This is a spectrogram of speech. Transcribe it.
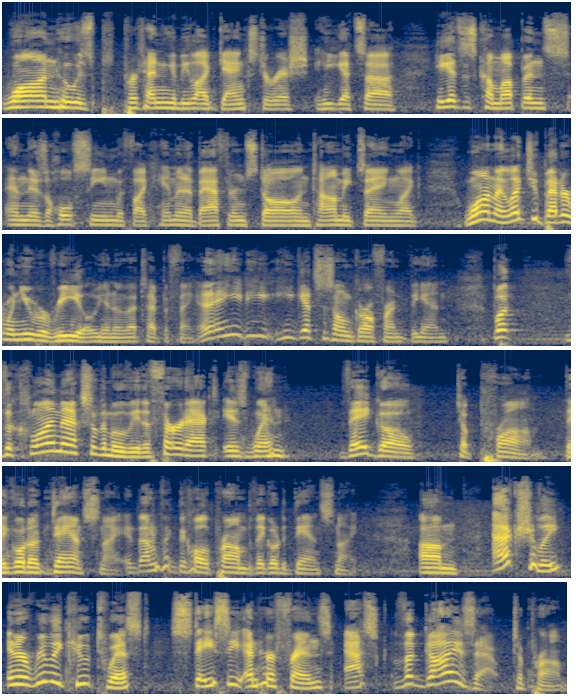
Juan, who is pretending to be like gangsterish, he gets uh, he gets his comeuppance, and there's a whole scene with like him in a bathroom stall and Tommy saying like, "Juan, I liked you better when you were real," you know, that type of thing. And he, he he gets his own girlfriend at the end. But the climax of the movie, the third act, is when they go to prom. They go to dance night. I don't think they call it prom, but they go to dance night. Um, actually, in a really cute twist, Stacy and her friends ask the guys out to prom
